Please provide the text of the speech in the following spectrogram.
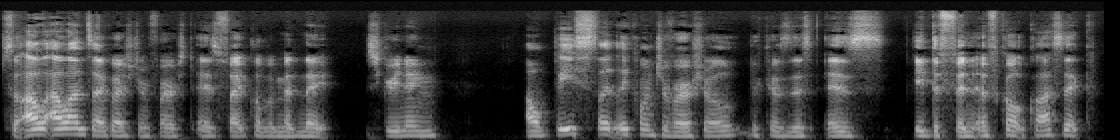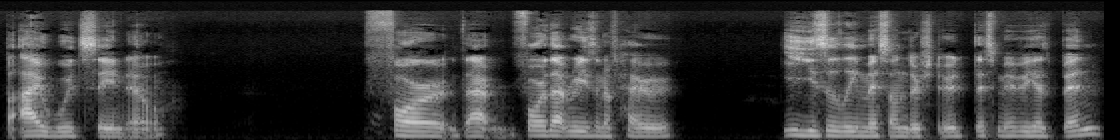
so i'll, I'll answer that question first. Is fight club a midnight screening? I'll be slightly controversial because this is a definitive cult classic but i would say no. For that for that reason of how easily misunderstood this movie has been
